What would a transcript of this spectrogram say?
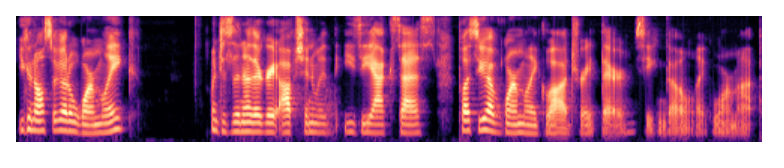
You can also go to Warm Lake, which is another great option with easy access. Plus, you have Warm Lake Lodge right there. So you can go like warm up.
